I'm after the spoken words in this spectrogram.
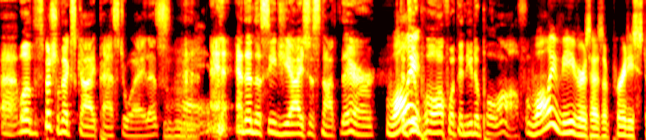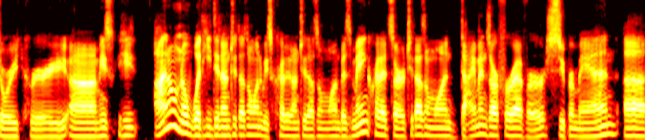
Uh, well, the special effects guy passed away. That's Mhm. Right. and, and then the CGI is just not there to Wally do pull off what they need to pull off. Wally Veevers has a pretty storied career. Um, he's he. I don't know what he did on 2001. But he's credited on 2001, but his main credits are 2001, Diamonds Are Forever, Superman. Uh,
